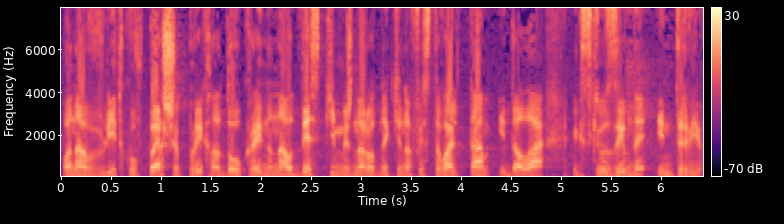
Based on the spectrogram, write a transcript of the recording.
Вона влітку вперше приїхала до України на Одеський міжнародний кінофестиваль. Там і дала ексклюзивне інтерв'ю.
